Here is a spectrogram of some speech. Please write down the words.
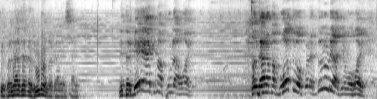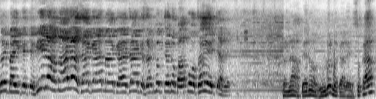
તે વરરાજાને રૂડો લગાડે સાહેબ. નહીતર બે આંખમાં ફૂલા હોય. અંધારામાં ગોતવો પડે ગલુડિયા જેવો હોય. તોય બાઈ કહે છે, વીરા મારા જાગા, માગા જાગ ઝગમગ તેનો બાપો થાય ત્યારે. પણ ના, બેનો રૂડું લગાડે. શું કામ?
